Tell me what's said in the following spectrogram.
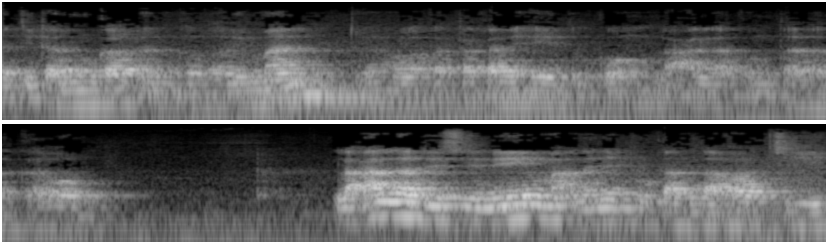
dan mungkar dan kezaliman yang Allah katakan yaitu kum la'allakum tadhakkarun. La'alla di sini maknanya bukan taroji,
